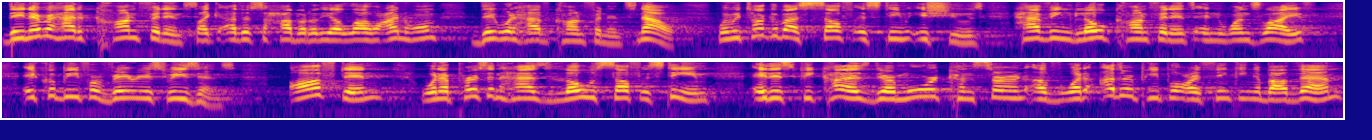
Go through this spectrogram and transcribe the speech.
They never had confidence like other Sahaba radiallahu anhum, they would have confidence. Now, when we talk about self-esteem issues, having low confidence in one's life, it could be for various reasons. Often, when a person has low self-esteem, it is because they're more concerned of what other people are thinking about them,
